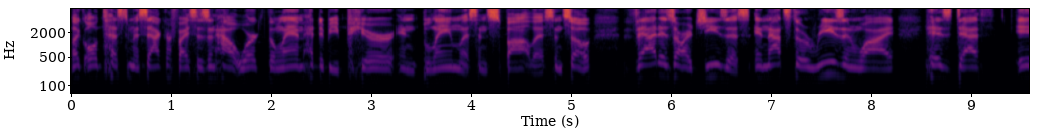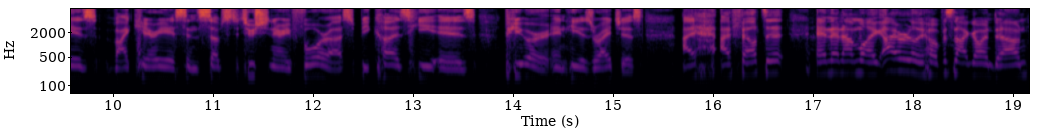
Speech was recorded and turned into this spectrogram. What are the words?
like Old Testament sacrifices and how it worked, the lamb had to be pure and blameless and spotless. And so that is our Jesus. And that's the reason why his death is vicarious and substitutionary for us because he is pure and he is righteous. I, I felt it, and then I'm like, I really hope it's not going down.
